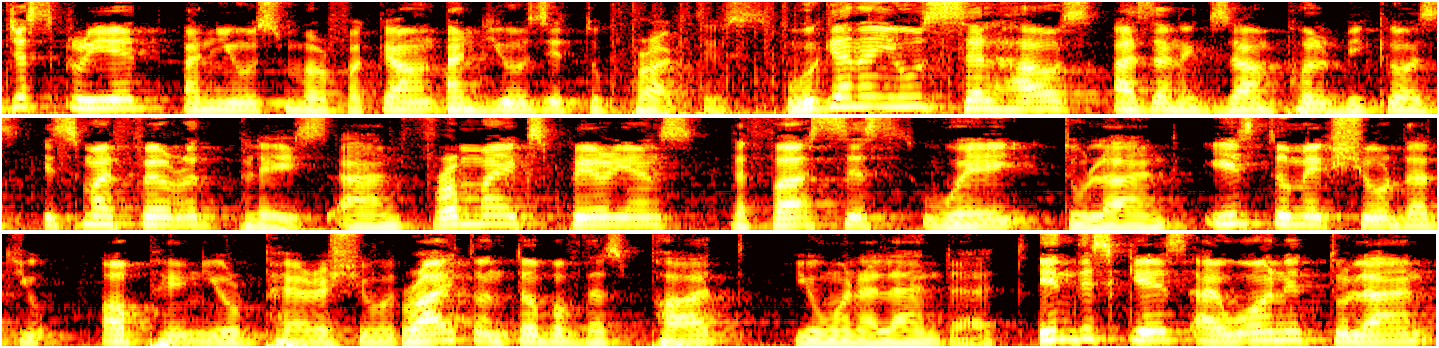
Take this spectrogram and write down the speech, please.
just create a new smurf account and use it to practice. We're gonna use Cell House as an example because it's my favorite place and from my experience the fastest way to land is to make sure that you open your parachute right on top of the spot you want to land at. In this case, I wanted to land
